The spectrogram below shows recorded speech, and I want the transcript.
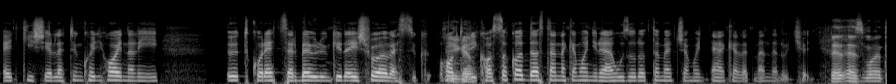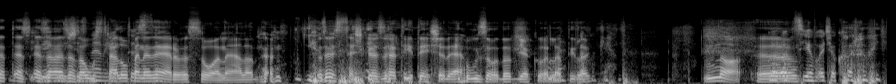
egy kísérletünk, hogy hajnali ötkor egyszer beülünk ide, és fölvesszük hatodik Igen. haszakadt, de aztán nekem annyira elhúzódott a meccsem, hogy el kellett mennem, úgyhogy De ez, majd- tehát ez, ez, ez az ez nem Ausztrál Open, ez erről szól nálad, nem? Az összes közvetítésed elhúzódott gyakorlatilag. Na, ö, Garancia vagyok arra, hogy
